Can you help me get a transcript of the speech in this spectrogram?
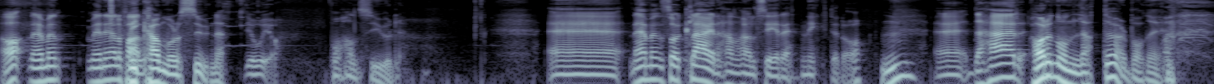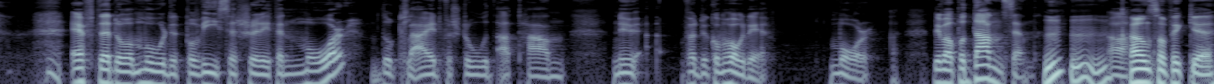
ja, nej men, men i alla fall. Vi kan vår Sune Jo, jo. och hans jul. Eh, nej men så Clyde han höll sig rätt nykter då. Mm. Eh, det här Har du någon lätt öl Bonnie? efter då mordet på vice sheriffen Moore, då Clyde förstod att han nu, för du kommer ihåg det? Moore. Det var på dansen. Mm, mm, mm. Ja. Han som fick... Eh,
